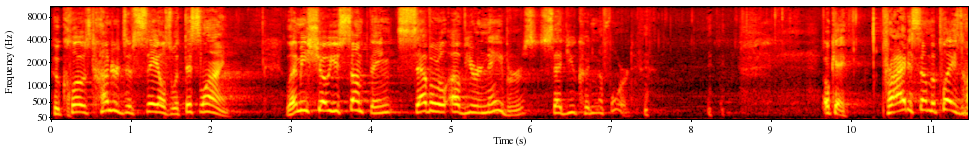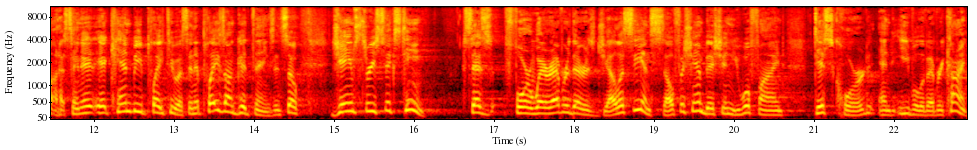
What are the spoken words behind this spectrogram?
who closed hundreds of sales with this line Let me show you something several of your neighbors said you couldn't afford. okay, Pride is something that plays on us, and it, it can be played to us, and it plays on good things. And so James 3:16 says, For wherever there is jealousy and selfish ambition, you will find discord and evil of every kind.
